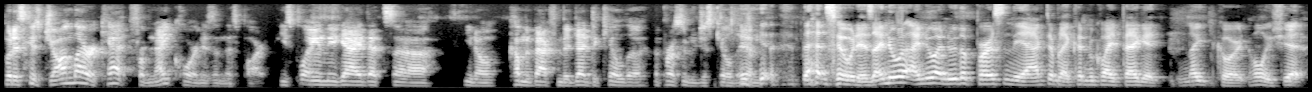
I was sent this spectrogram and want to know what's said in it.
but it's because John Larroquette from Night Court is in this part. He's playing the guy that's uh, you know coming back from the dead to kill the, the person who just killed him. That's who it is. I knew. I knew I knew the person, the actor, but I couldn't quite peg it. Night Court. Holy shit.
